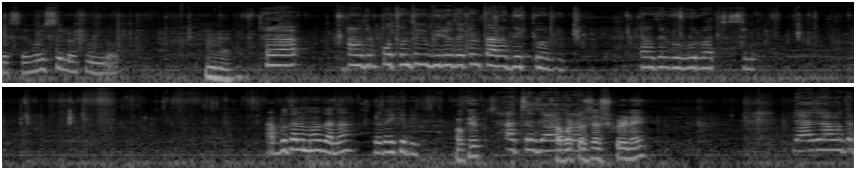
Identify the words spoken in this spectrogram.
গেছে হয়েছিল সুন্দর। হুম। যারা আমাদের প্রথম থেকে ভিডিও দেখেন তারা দেখতে পারবেন আমাদের গুগুর বাচ্চা ছিল। আব্বু তাহলে মজা না? রেখে দিচ্ছি। ওকে আচ্ছা যারা খাবারটা শেষ করে নেই। যারা যারা আমাদের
